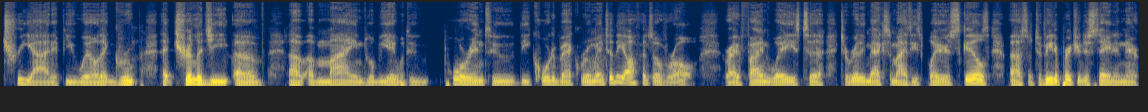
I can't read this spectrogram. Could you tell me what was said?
triad, if you will, that group, that trilogy of of, of minds will be able to pour into the quarterback room and to the offense overall, right? Find ways to to really maximize these players' skills. Uh, so Tavita Pritchard is staying in there,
